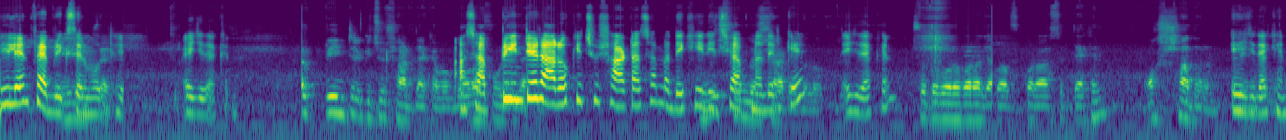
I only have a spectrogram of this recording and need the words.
লিলেন ফ্যাব্রিক্সের মধ্যে। এই যে দেখেন। প্রিন্টের কিছু শার্ট দেখাবো আচ্ছা প্রিন্টের আরও কিছু শার্ট আছে আমরা দেখিয়ে দিচ্ছি আপনাদেরকে। এই যে দেখেন। ছোট বড় করা অফ করা আছে দেখেন অসাধারণ এই যে দেখেন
